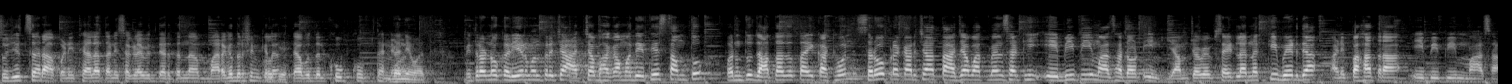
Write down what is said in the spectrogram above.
सुजित सर आपण इथे आलात आणि सगळ्या विद्यार्थ्यांना मार्गदर्शन केलं. त्याबद्दल खूप खूप धन्यवाद. धन्यवाद. मित्रांनो करिअर मंत्रच्या आजच्या भागामध्ये इथेच थांबतो परंतु जाता जाता एक आठवण. सर्व प्रकारच्या ताज्या बातम्यांसाठी एबीपी माझा डॉट इन या आमच्या वेबसाईटला नक्की भेट द्या आणि पाहत राहा ए बी पी माझा.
